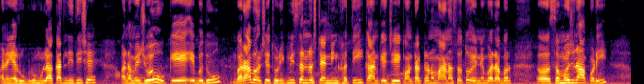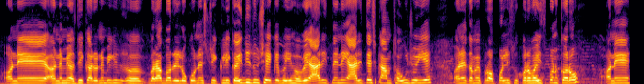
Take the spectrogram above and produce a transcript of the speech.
અને અહીંયા રૂબરૂ મુલાકાત લીધી છે. અને અમે જોયું કે એ બધું બરાબર છે, થોડીક મિસઅન્ડરસ્ટેન્ડિંગ હતી, કારણ કે જે કોન્ટ્રાક્ટરનો માણસ હતો એને બરાબર સમજ ના પડી. અને અને મેં અધિકારીઓને બી બરાબર એ લોકોને સ્ટ્રિક્ટલી કહી દીધું છે કે ભાઈ હવે આ રીતે નહીં, આ રીતે જ કામ થવું જોઈએ અને તમે પ્રોપરલી સુપરવાઇઝ પણ કરો. અને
